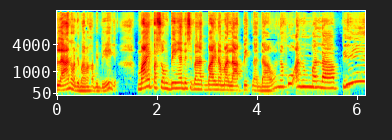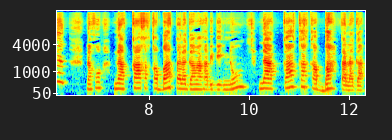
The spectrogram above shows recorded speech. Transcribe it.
plano, di ba mga kabibig? May pasumbingan din si Banat Bay na malapit na daw. Naku, anong malapit? Nako, nakakakaba talaga mga kabibig, no? Nakakakaba talaga.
